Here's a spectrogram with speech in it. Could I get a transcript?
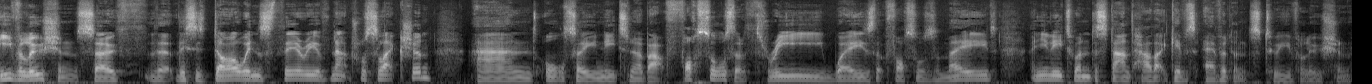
Evolution, so th- this is Darwin's theory of natural selection, and also you need to know about fossils. There are three ways that fossils are made, and you need to understand how that gives evidence to evolution.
